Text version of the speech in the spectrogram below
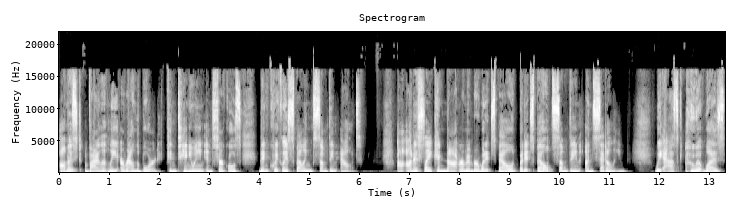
almost violently around the board, continuing in circles, then quickly spelling something out. I honestly cannot remember what it spelled, but it spelled something unsettling. We asked who it was,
